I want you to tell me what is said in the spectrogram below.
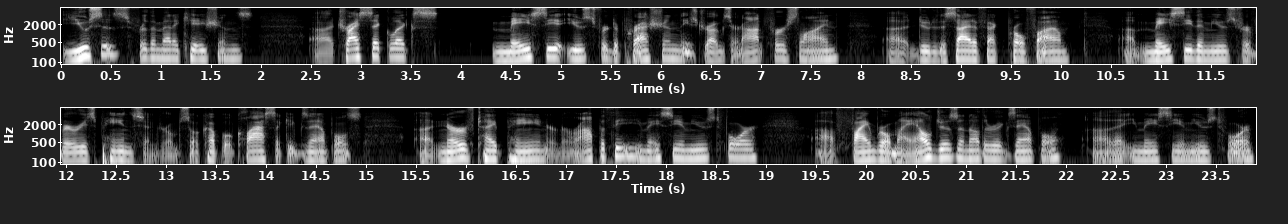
uses for the medications. Uh, tricyclics may see it used for depression. These drugs are not first line uh, due to the side effect profile. Uh, may see them used for various pain syndromes. So, a couple classic examples uh, nerve type pain or neuropathy, you may see them used for. Uh, fibromyalgia is another example that you may see them used for.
